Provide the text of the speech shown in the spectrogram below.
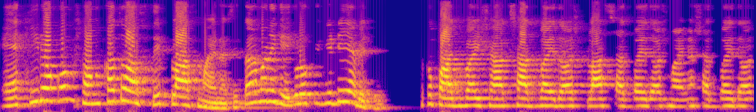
একই রকম সংখ্যা তো আসছে প্লাস মাইনাসে তার মানে কি? এগুলোকে কেটে যাবে তো। দেখো, পাঁচ বাই সাত সাত বাই দশ প্লাস সাত বাই দশ মাইনাস সাত বাই দশ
